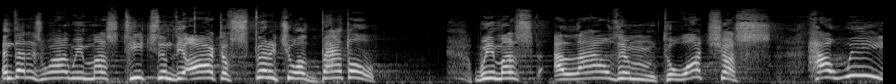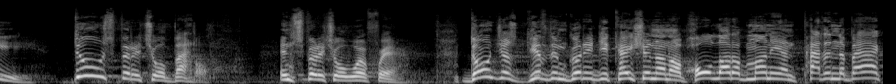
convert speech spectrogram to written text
And that is why we must teach them the art of spiritual battle. We must allow them to watch us how we do spiritual battle in spiritual warfare. Don't just give them good education and a whole lot of money and pat in the back.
